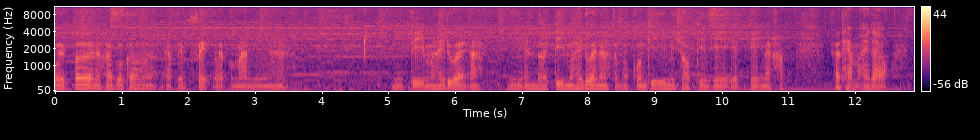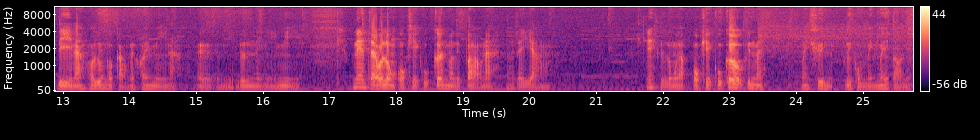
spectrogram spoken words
w วเปอร์นะครับ แล้วก็แอปเอฟเฟกอะไรประมาณนี้นะฮะมีธีมมาให้ด้วยอะมี Android ธีมมาให้ด้วยนะสำหรับคนที่ไม่ชอบธีม AS เองนะครับ ก็แถมมาให้แล้ว ดีนะ เพราะรุ่นเก่าๆไม่ค่อยมีนะ เออมีรุ่นในนี้มี ไม่แน่ใจว่าลงโอเค Google มาหรือเปล่านะ น่าจะยัง เอ๊ะหรือลงแล้วโอเค Google ขึ้นไหม ไม่ขึ้น หรือผมเองไม่ได้ต่อเน็ต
